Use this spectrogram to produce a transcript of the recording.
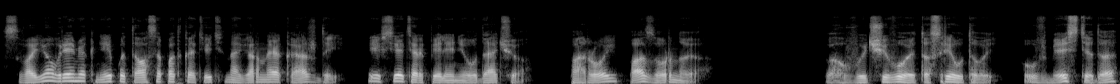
В свое время к ней пытался подкатить, наверное, каждый, и все терпели неудачу, порой позорную. «А вы чего это с Реутовой? Вместе, да?»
